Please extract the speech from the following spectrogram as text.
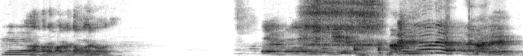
Hmm. Nade deh. nade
